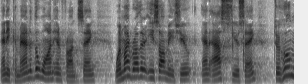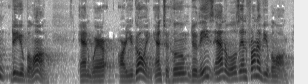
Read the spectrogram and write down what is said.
And he commanded the one in front, saying, When my brother Esau meets you and asks you, saying, To whom do you belong? And where are you going? And to whom do these animals in front of you belong?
